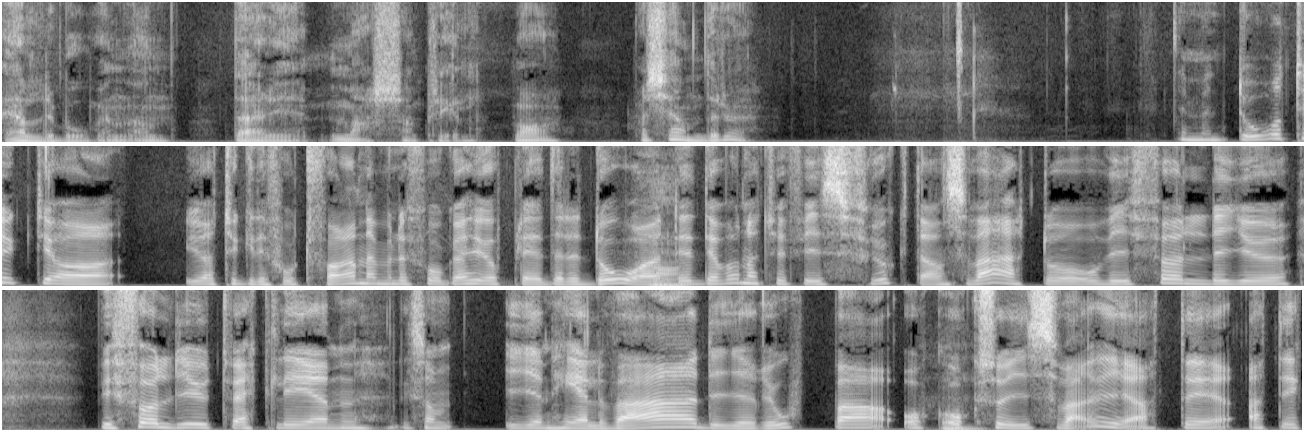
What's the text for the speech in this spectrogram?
äldreboenden där i mars, april. Vad, vad kände du? Nej, men då tyckte jag, jag tycker det fortfarande, men du frågar hur jag upplevde det då. Ja. Det, det, var naturligtvis fruktansvärt och, och, vi följde ju vi följde utvecklingen liksom, i en hel värld, i Europa och mm. också i Sverige. Att det, att det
